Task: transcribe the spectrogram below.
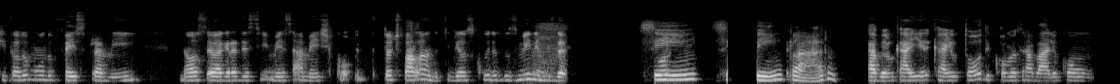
que todo mundo fez para mim. Nossa, eu agradeci imensamente. Tô te falando que Deus cuida dos mínimos. Né? Sim, sim, claro. O cabelo caiu, caiu todo, e como eu trabalho com,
